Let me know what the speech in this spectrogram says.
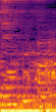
Daddy.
